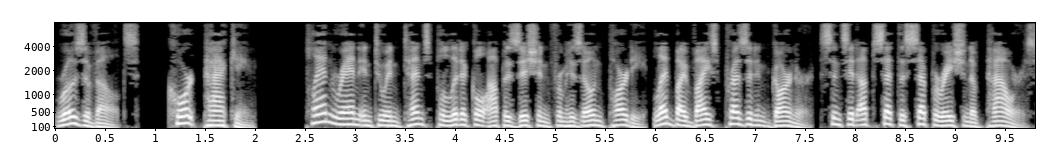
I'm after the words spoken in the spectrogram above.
Roosevelt's court packing Plan ran into intense political opposition from his own party, led by Vice President Garner, since it upset the separation of powers.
